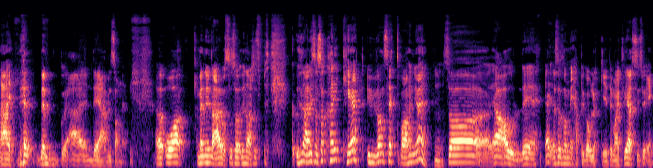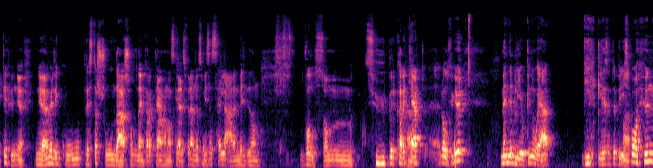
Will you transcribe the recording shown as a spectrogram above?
Nei, det, det, er, det er vel sannheten. Eh, og, men hun er også så Hun er, så hun er liksom så karikert uansett hva hun gjør. Så jeg har aldri jeg, jeg, Sånn Happy Go Lucky til Michael Jeg syns jo egentlig hun gjør Hun gjør en veldig god prestasjon der som den karakteren han har skrevet for henne, som i seg selv er en veldig sånn voldsom, superkarikert ja. rollefigur. Men det blir jo ikke noe jeg virkelig setter pris på. Hun,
